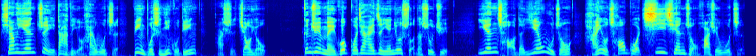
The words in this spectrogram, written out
香烟最大的有害物质并不是尼古丁，而是焦油。根据美国国家癌症研究所的数据，烟草的烟雾中含有超过七千种化学物质，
